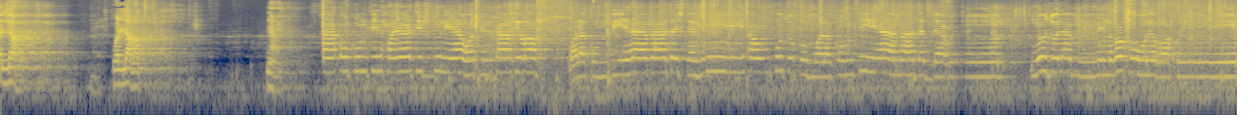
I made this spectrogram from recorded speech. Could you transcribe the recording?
اللغو واللغط. نعم. متاعكم في الحياة الدنيا وفي الآخرة ولكم فيها ما تشتهي أنفسكم ولكم فيها ما تدعون. نزلا من غفور رحيم.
